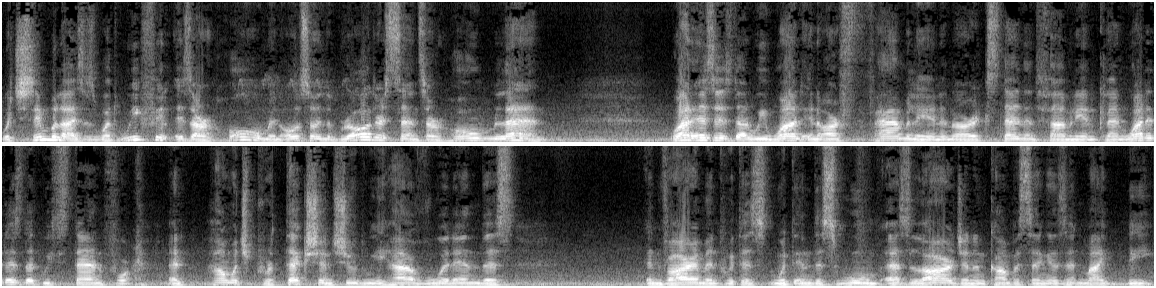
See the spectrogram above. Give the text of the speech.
which symbolizes what we feel is our home and also in the broader sense our homeland. What is it that we want in our family and in our extended family and clan? What it is that we stand for? And how much protection should we have within this environment within this womb as large and encompassing as it might be?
